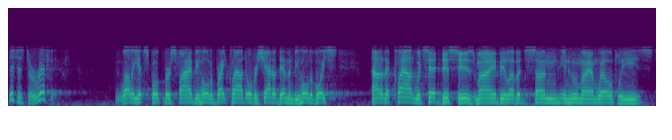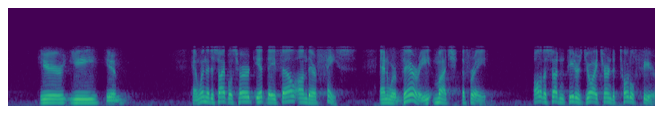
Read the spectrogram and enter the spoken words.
This is terrific. And while he yet spoke, verse 5 Behold, a bright cloud overshadowed them, and behold, a voice out of the cloud which said, This is my beloved Son, in whom I am well pleased. Hear ye him. And when the disciples heard it, they fell on their face and were very much afraid. All of a sudden, Peter's joy turned to total fear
